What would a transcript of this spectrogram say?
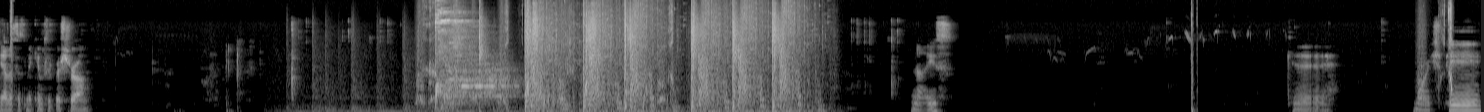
Yeah, let's just make him super strong. Nice. Okay. More HP.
